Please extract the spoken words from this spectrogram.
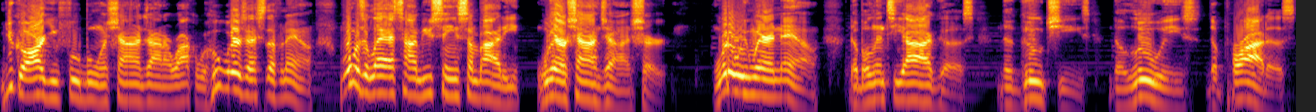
you could argue Fubu and Sean John and Rocawear. Who wears that stuff now? When was the last time you seen somebody wear a Sean John shirt? What are we wearing now? The Balenciagas, the Gucci's, the Louis, the Pradas.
